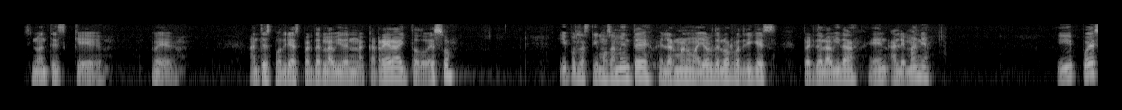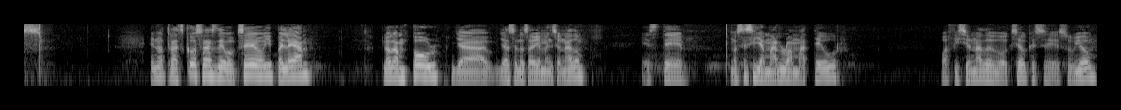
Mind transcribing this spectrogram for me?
sino antes que antes podrías perder la vida en una carrera y todo eso. Y pues lastimosamente el hermano mayor de los Rodríguez perdió la vida en Alemania. Y pues en otras cosas de boxeo y pelea, Logan Paul, ya, ya se los había mencionado. Este, no sé si llamarlo amateur o aficionado de boxeo que se subió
